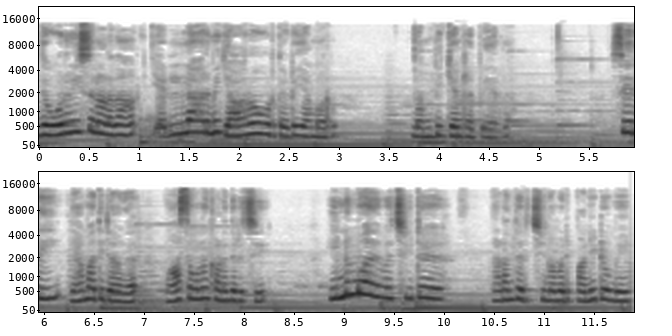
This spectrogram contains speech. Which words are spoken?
இந்த ஒரு ரீசனால தான் எல்லாருமே யாரோ ஒருத்தர்கிட்ட ஏமாறும் நம்பிக்கைன்ற பேரில். சரி ஏமாத்திட்டாங்க. மாதங்களும் கடந்துருச்சு. இன்னமும் அதை வச்சுக்கிட்டு நடந்துருச்சு. நம்ம இப்படி பண்ணிட்டோமே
